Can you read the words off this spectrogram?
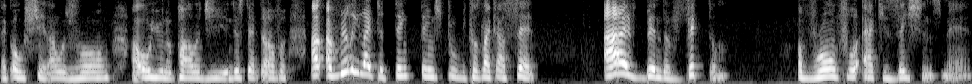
like, oh shit, I was wrong. I owe you an apology and this, that, the other. I, I really like to think things through because, like I said, I've been the victim of wrongful accusations, man.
